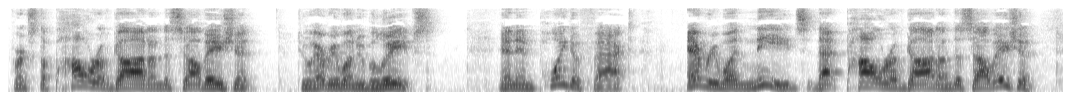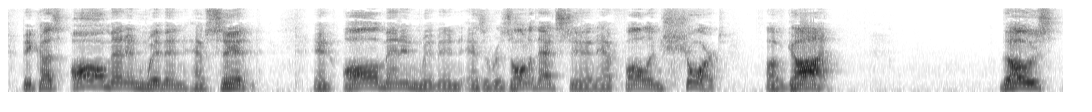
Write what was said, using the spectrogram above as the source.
for it's the power of God unto salvation to everyone who believes. And in point of fact, everyone needs that power of God unto salvation because all men and women have sinned. And all men and women, as a result of that sin, have fallen short of God. Those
